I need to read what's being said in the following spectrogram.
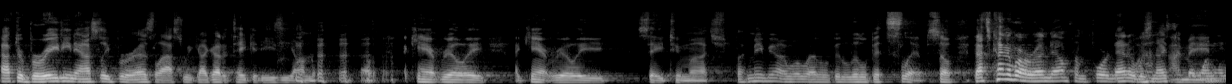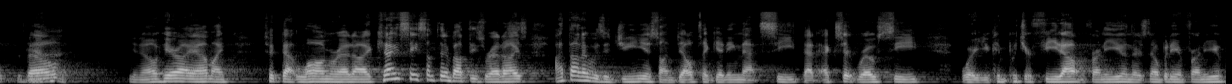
after berating Ashley Perez last week, I got to take it easy on the. I can't really, I can't really say too much, but maybe I will let a little bit, a little bit slip. So that's kind of our rundown from Fortinet. It was nice I mean, one the bell. Yeah. You know, here I am. I took that long red eye. Can I say something about these red eyes? I thought I was a genius on Delta getting that seat, that exit row seat where you can put your feet out in front of you and there's nobody in front of you.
